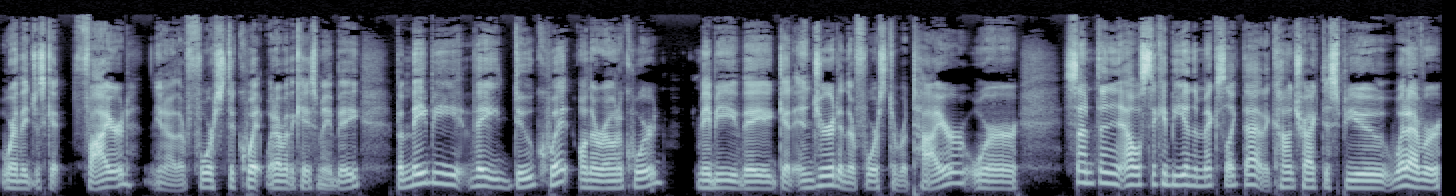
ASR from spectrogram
where they just get fired. You know, they're forced to quit, whatever the case may be. But maybe they do quit on their own accord. Maybe they get injured and they're forced to retire, or something else that could be in the mix like that a contract dispute, whatever.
